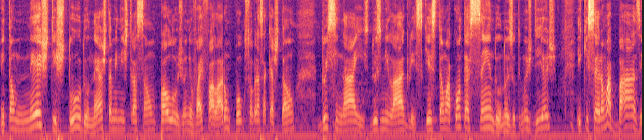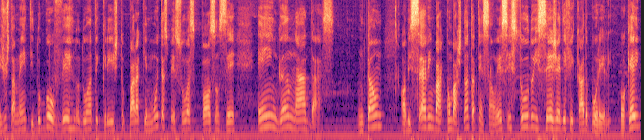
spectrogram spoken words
Então, neste estudo, nesta ministração, Paulo Júnior vai falar um pouco sobre essa questão dos sinais, dos milagres que estão acontecendo nos últimos dias e que serão a base justamente do governo do anticristo para que muitas pessoas possam ser enganadas. Então, observem com bastante atenção esse estudo e seja edificado por ele, ok?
